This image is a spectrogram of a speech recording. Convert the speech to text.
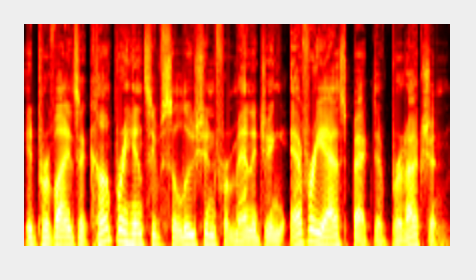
it provides a comprehensive solution for managing every aspect of production.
